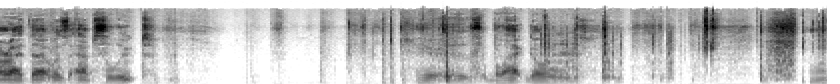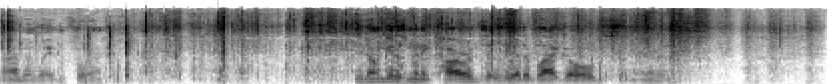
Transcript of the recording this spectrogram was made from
All right, that was absolute. Here is black gold. One I've been waiting for. You don't get as many cards as the other black golds, and it's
